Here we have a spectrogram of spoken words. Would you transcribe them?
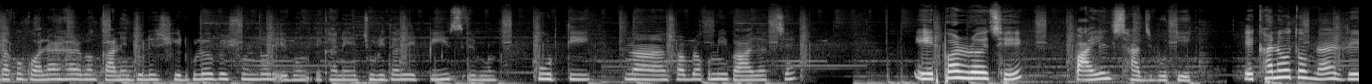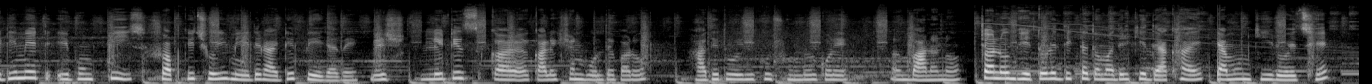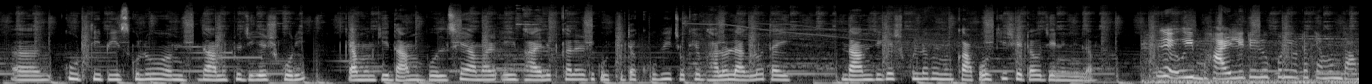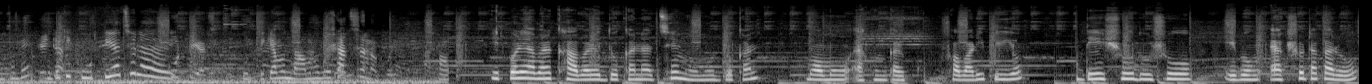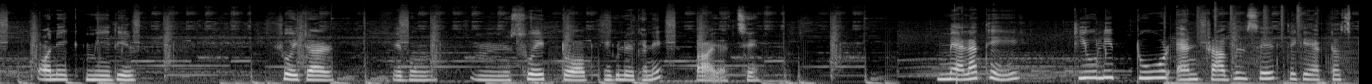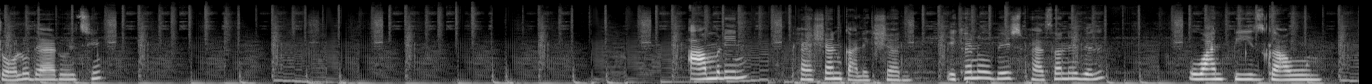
দেখো গলার হার এবং কানের দুলের শেডগুলোও বেশ সুন্দর এবং এখানে চুড়িদারের পিস এবং কুর্তি, না, সব রকমই পাওয়া যাচ্ছে। এরপর রয়েছে পায়েল সাজ বুটিক এখানেও তোমরা রেডিমেড এবং পিস সব কিছুই মেয়েদের আইটেম পেয়ে যাবে। বেশ লেটেস্ট কালেকশন বলতে পারো। হাতে তৈরি খুব সুন্দর করে বানানো। চলো ভেতরের দিকটা তোমাদেরকে দেখায় কেমন কি রয়েছে। কুর্তি পিসগুলো দাম একটু জিজ্ঞেস করি কেমন কি দাম বলছে। আমার এই ভায়োলেট কালারের কুর্তিটা খুবই চোখে ভালো লাগল তাই দাম জিজ্ঞেস করলাম এবং কাপড় কি সেটাও জেনে নিলাম। যে ওই ভায়োলেটের উপরে ওটা কেমন দাম হবে? এটা কি কুর্তি আছে না কুর্তি আছে। কুর্তি কেমন দাম হবে? সাতশো নব্বই। এরপরে আবার খাবারের দোকান আছে মোমোর দোকান। মোমো এখনকার সবারই প্রিয়। দেড়শো দুশো এবং একশো টাকারও অনেক মেয়েদের সোয়েটার এবং সোয়েট টপ এগুলো এখানে পাওয়া যাচ্ছে। মেলাতে টিউলিপ ট্যুর অ্যান্ড ট্রাভেলসের থেকে একটা স্টলও দেওয়া রয়েছে। Amrin fashion collection. এখানেও বেশ ফ্যাশনেবল। ওয়ান পিস, গাউন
